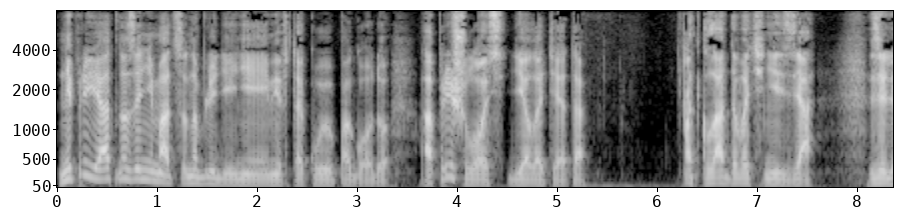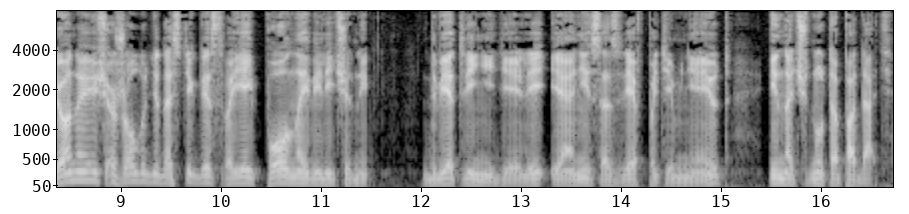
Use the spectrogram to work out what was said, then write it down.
Неприятно заниматься наблюдениями в такую погоду, а пришлось делать это. Откладывать нельзя. Зеленые еще желуди достигли своей полной величины. Две-три недели, и они, созрев, потемнеют и начнут опадать.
